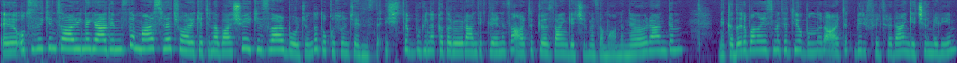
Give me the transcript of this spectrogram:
Ee, 30 Ekim tarihine geldiğimizde Mars retro hareketine başlıyor. İkizler Burcu'nda 9. evinizde. İşte bugüne kadar öğrendiklerinizi artık gözden geçirme zamanı. Ne öğrendim? Ne kadarı bana hizmet ediyor? Bunları artık bir filtreden geçirmeliyim.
